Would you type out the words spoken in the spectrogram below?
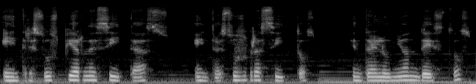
entre sus piernecitas, entre sus bracitos, entre la unión de estos.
